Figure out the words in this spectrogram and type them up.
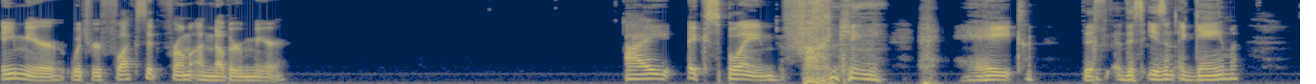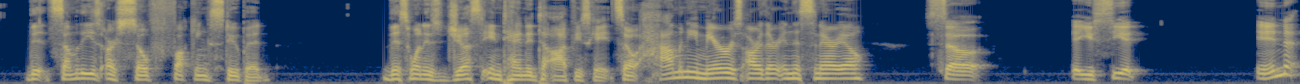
a mirror, which reflects it from another mirror? I Explain. fucking hate this. This isn't a game. That some of these are so fucking stupid. This one is just intended to obfuscate. So, how many mirrors are there in this scenario? So eh, you see it in a,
